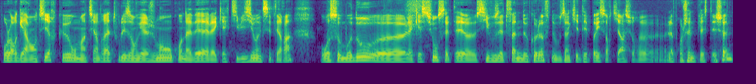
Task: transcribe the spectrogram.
pour leur garantir qu'on maintiendrait tous les engagements qu'on avait avec Activision, etc. Grosso modo, euh, la question c'était euh, si vous êtes fan de Call of, ne vous inquiétez pas, il sortira sur euh, la prochaine PlayStation.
